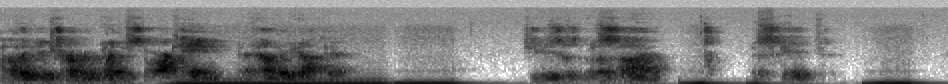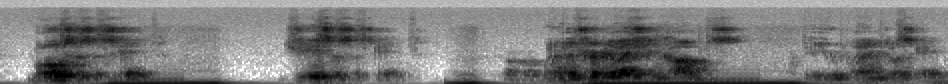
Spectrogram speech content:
how they determined when the star came and how they got there. Jesus the Messiah escaped. Moses escaped. Jesus escaped. When the tribulation comes, do you plan to escape?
